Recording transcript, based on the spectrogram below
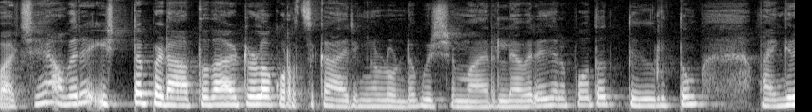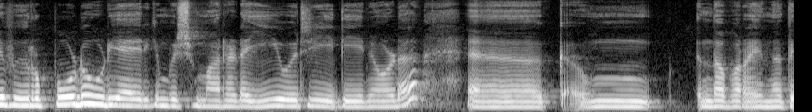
പക്ഷേ അവരെ ഇഷ്ടപ്പെടാത്തതായിട്ടുള്ള കുറച്ച് കാര്യങ്ങളുണ്ട് പുരുഷന്മാരിൽ. അവരെ ചിലപ്പോൾ അത് തീർത്തും ഭയങ്കര വെറുപ്പോടുകൂടിയായിരിക്കും പുരുഷന്മാരുടെ ഈ ഒരു രീതിയിനോട് എന്താ പറയുന്നത്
